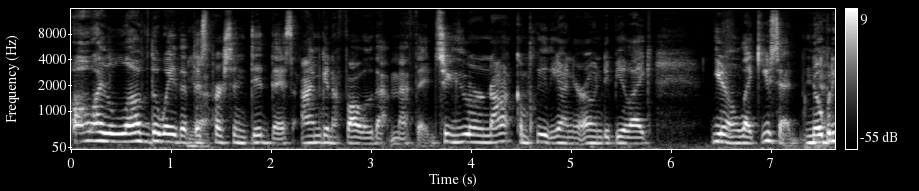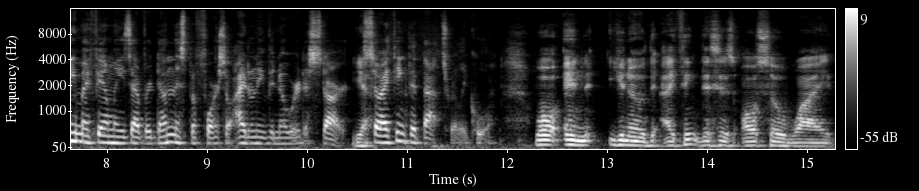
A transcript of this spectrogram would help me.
oh i love the way that this person did this. I'm gonna follow that method. So you're not completely on your own to be like you know, like you said, nobody in my family has ever done this before, so I don't even know where to start. Yeah. So I think that that's really cool. Well, and you know, th- I think this is also why,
